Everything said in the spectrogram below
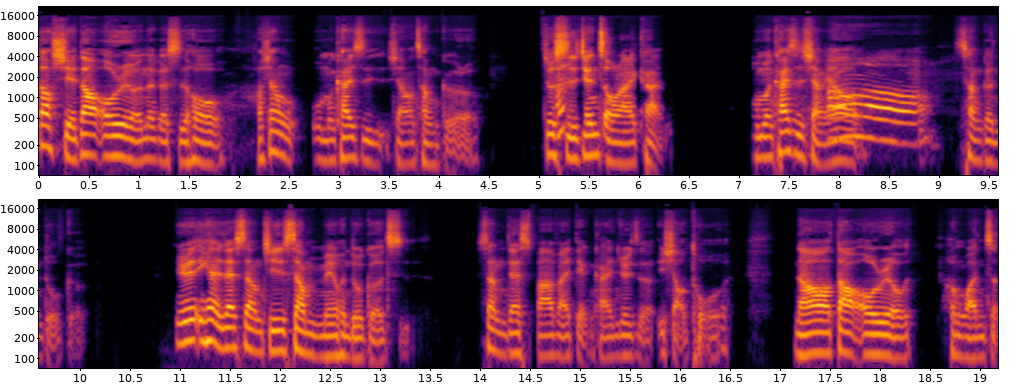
到写到 Oreo 那个时候，好像我们开始想要唱歌了。就时间轴来看，啊、我们开始想要唱更多歌，因为一开始在上，其实上面没有很多歌词，上你在 Spotify 点开，你就只有一小坨，然后到 Oreo 很完整，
